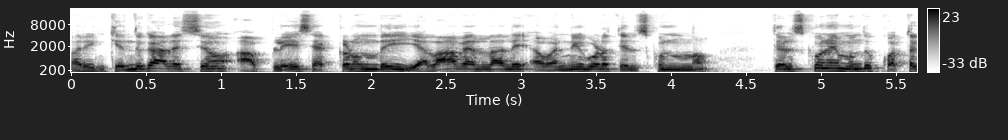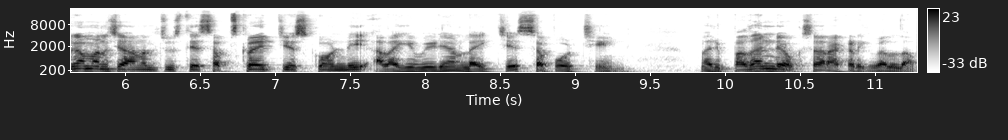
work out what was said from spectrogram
మరి ఇంకెందుకు ఆలస్యం? ఆ ప్లేస్ ఎక్కడుంది? ఎలా వెళ్ళాలి? అవన్నీ కూడా తెలుసుకుందాం. తెలుసుకునే ముందు కొత్తగా మన ఛానల్ చూస్తే సబ్స్క్రైబ్ చేసుకోండి అలాగే వీడియోని లైక్ చేసి సపోర్ట్ చేయండి. మరి పదండి ఒకసారి అక్కడికి వెళ్దాం.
